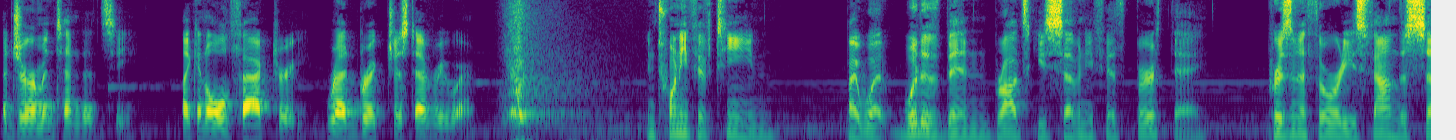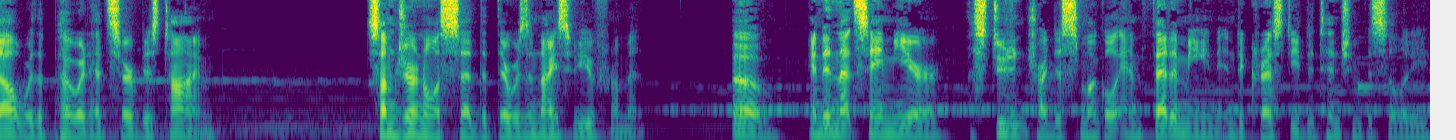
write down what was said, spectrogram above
a German tendency, like an old factory, red brick just everywhere. In 2015, by what would have been Brodsky's 75th birthday, prison authorities found the cell where the poet had served his time. Some journalists said that there was a nice view from it. Oh, and in that same year, a student tried to smuggle amphetamine into Kresty detention facility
